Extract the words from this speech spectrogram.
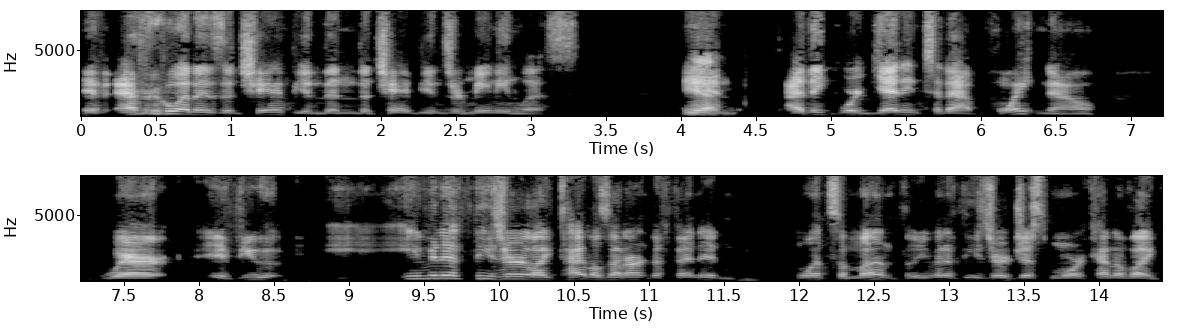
If everyone is a champion, then the champions are meaningless. Yeah. I think we're getting to that point now where if you even if these are like titles that aren't defended once a month, or even if these are just more kind of like,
